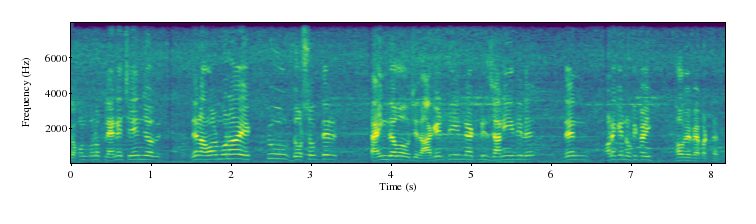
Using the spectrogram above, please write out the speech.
যখন কোনো প্ল্যানে চেঞ্জ হবে দেন আমার মনে হয় একটু দর্শকদের টাইম দেওয়া উচিত। আগের দিন অ্যাটলিস্ট জানিয়ে দিলে দেন অনেকে নোটিফাই হবে ব্যাপারটাতে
